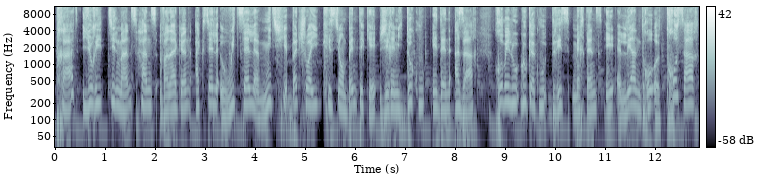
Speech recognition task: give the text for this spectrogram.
Pratt, Yuri Tillmans, Hans Van Aken, Axel Witzel, Michi Batshuayi, Christian Benteke, Jérémy Doku, Eden Hazard, Romelu Lukaku, Dries Mertens et Leandro Trossard.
